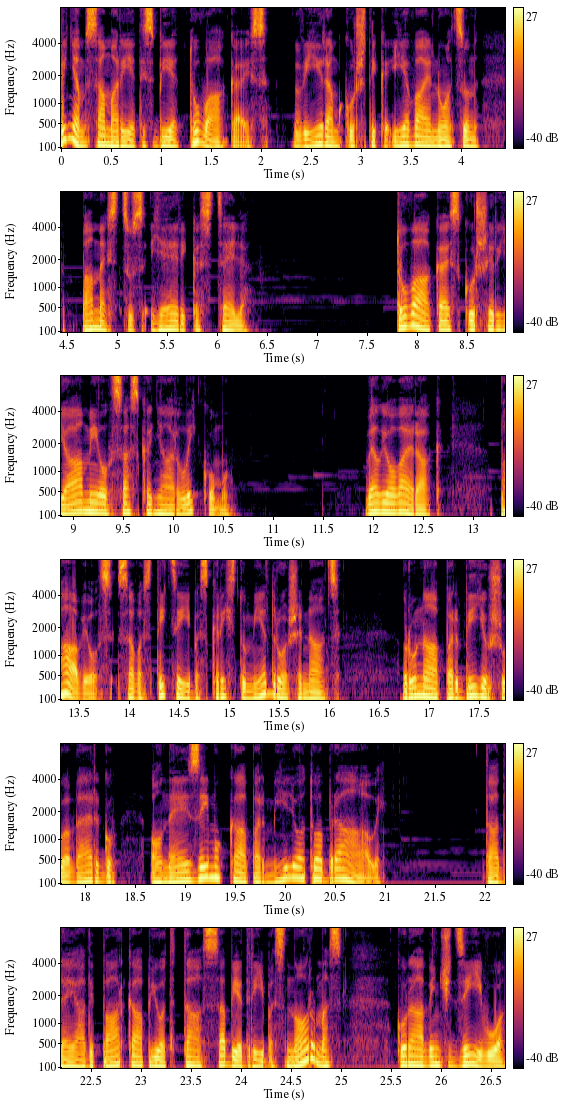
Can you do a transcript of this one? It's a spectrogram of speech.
Viņam samarietis bija tuvākais vīram, kurš tika ievainots un pamests uz jērikas ceļa. Tuvākais, kurš ir jāmīl saskaņā ar likumu. Vēl jau vairāk, Pāvils savas ticības Kristum iedrošināts, runā par bijušo vergu, Onēzimu kā par mīļoto brāli, tādējādi pārkāpjot tās sabiedrības normas, kurā viņš dzīvo,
